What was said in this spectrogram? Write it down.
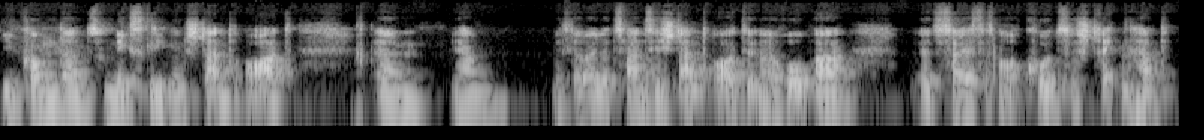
Die kommen dann zum nächstgelegenen Standort. Ähm, wir haben mittlerweile 20 Standorte in Europa. Das heißt, dass man auch kurze Strecken hat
